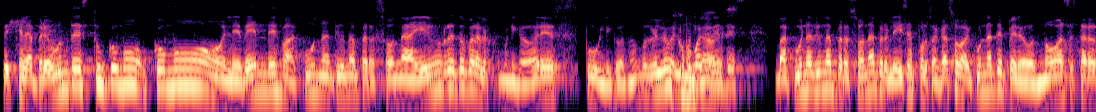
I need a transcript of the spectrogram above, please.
Es que la pregunta es tú cómo, cómo le vendes vacúnate a una persona. Y hay un reto para los comunicadores públicos, ¿no? Porque ¿cómo le vendes vacúnate a una persona, pero le dices por si acaso vacúnate, pero no vas a estar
